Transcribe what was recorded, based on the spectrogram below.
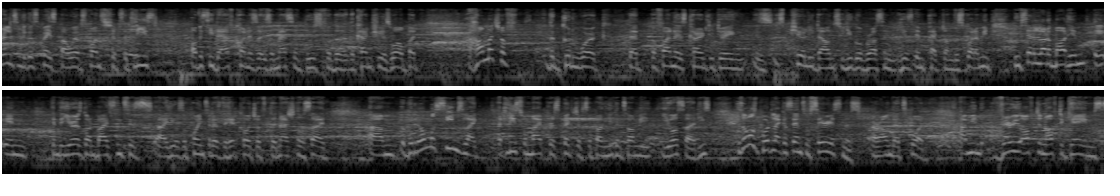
relatively good space by way of sponsorships. At least, obviously, the Afcon is a, is a massive boost for the, the country as well. But how much of the good work that Bafana is currently doing is, is, purely down to Hugo Broos and his impact on the squad. I mean, we've said a lot about him in in the years gone by since his, uh, he was appointed as the head coach of the national side. Um, but it almost seems like, at least from my perspective, Tshepang, you can tell me your side. He's he's almost brought like a sense of seriousness around that squad. I mean, very often after games,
